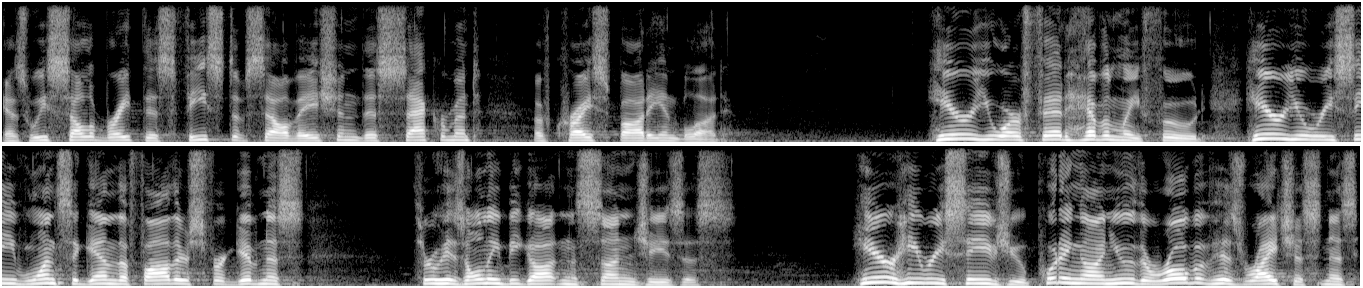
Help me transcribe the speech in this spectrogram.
as we celebrate this feast of salvation, this sacrament of Christ's body and blood. Here you are fed heavenly food. Here you receive once again the Father's forgiveness through his only begotten Son, Jesus. Here he receives you, putting on you the robe of his righteousness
